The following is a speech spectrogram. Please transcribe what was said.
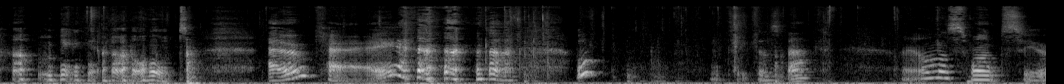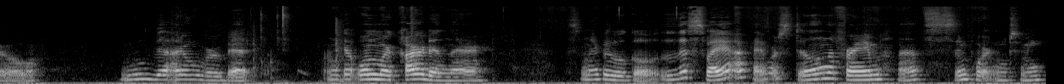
coming out. Okay. Oop. Take those back. I almost want to move that over a bit. I've got one more card in there. So maybe we'll go this way. Okay, we're still in the frame. That's important to me.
